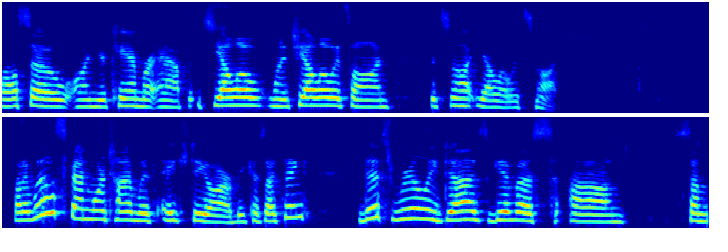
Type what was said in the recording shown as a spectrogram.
also on your camera app. It's yellow. When it's yellow, it's on. If it's not yellow, it's not. But I will spend more time with HDR because I think this really does give us um, some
